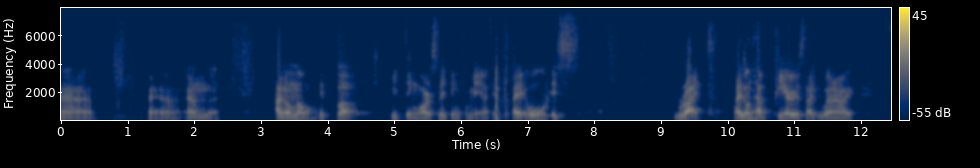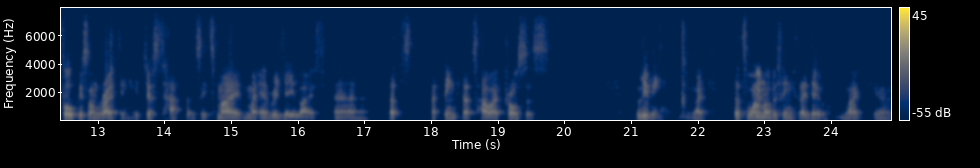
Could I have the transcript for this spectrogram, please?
uh, uh, and I don't know. It's like eating or sleeping for me. I think I always write. I don't have periods like when I focus on writing. It just happens. It's my my everyday life. Uh, that's I think that's how I process living. Like that's one of the things I do. Like um,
